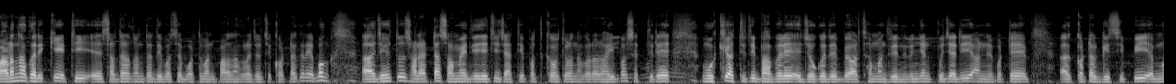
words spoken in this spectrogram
পালন করি এটি সাধারণ প্রজাতন্ত্র দিবস বর্তমান পালন করা যাচ্ছে কটকরে এবং যেহেতু সাড়ে আটটা সময় দিয়ে যাচ্ছে জাতীয় পতাকা উত্তোলন করা রহব সেতিরে মুখ্য অতিথি ভাবে যোগ দেবে অর্থমন্ত্রী নিরঞ্জন পূজারী অন্যপটে কটক ডিসিপি এবং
